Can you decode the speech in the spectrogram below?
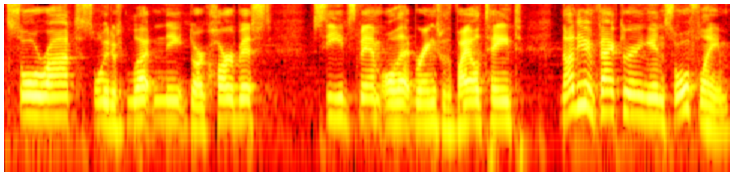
Soul Rot, Soul Eater's Gluttony, Dark Harvest, Seed Spam, all that brings with Vile Taint, not even factoring in Soul Flame,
